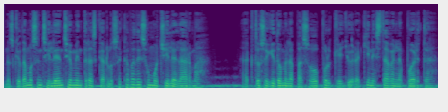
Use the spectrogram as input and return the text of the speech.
Nos quedamos en silencio mientras Carlos sacaba de su mochila el arma. Acto seguido me la pasó porque yo era quien estaba en la puerta,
